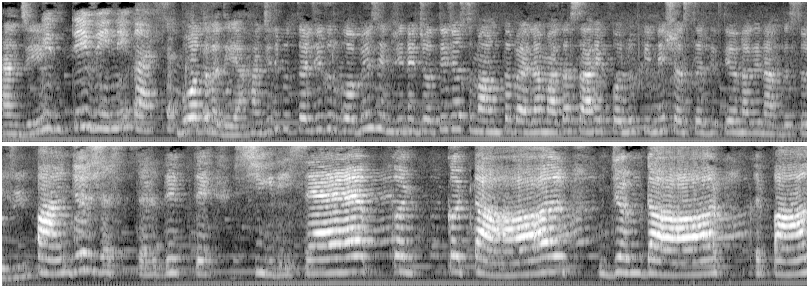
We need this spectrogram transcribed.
ਹਾਂਜੀ। ਗਿਣਤੀ ਵੀ ਨਹੀਂ ਕਰ ਸਕਦੇ। ਬਹੁਤ ਵਧੀਆ। ਹਾਂਜੀ ਜੀ ਪੁੱਤਰ ਜੀ ਗੁਰੂ ਗੋਬਿੰਦ ਸਿੰਘ ਜੀ ਨੇ ਜੋਤੀ ਜੋ ਸਮਾਉਣ ਤੋਂ ਪਹਿਲਾਂ ਮਾਤਾ ਸਾਹਿਬ ਨੂੰ ਕਿੰਨੇ ਸ਼ਸਤਰ ਦਿੱਤੇ ਉਹਨਾਂ ਦੇ ਨਾਮ ਦੱਸੋ ਜੀ? ਪੰਜ ਸ਼ਸਤਰ ਦਿੱਤੇ। ਸ਼ੀਰੀ ਸਾਹਿਬ ਕ- ਕਟਾਰ ਜਮਦਾਰ ਕਿਰਪਾਨ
